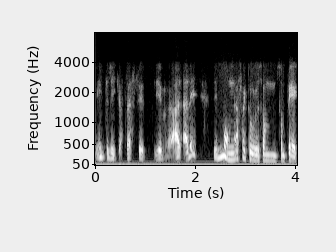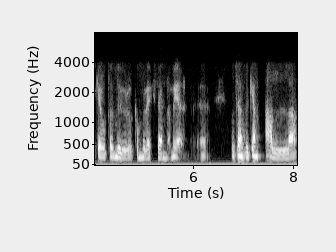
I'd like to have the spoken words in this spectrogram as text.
inte lika stressigt. Är, är det, det är många faktorer som, som pekar åt att enduro kommer växa ännu mer. Och sen så kan alla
